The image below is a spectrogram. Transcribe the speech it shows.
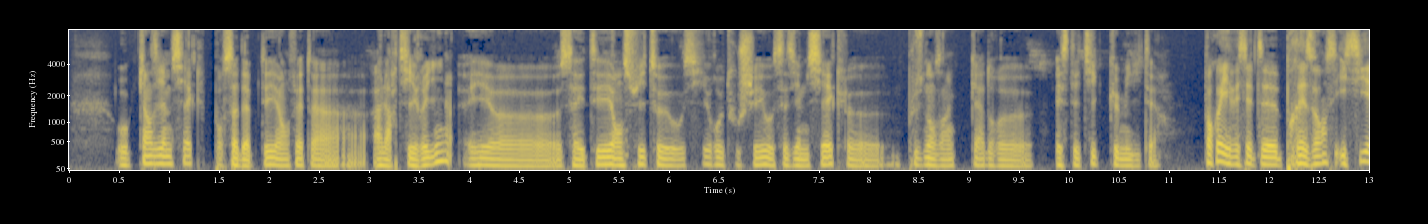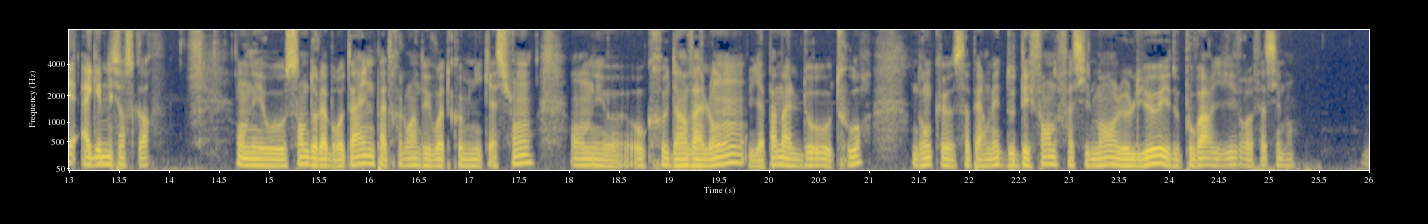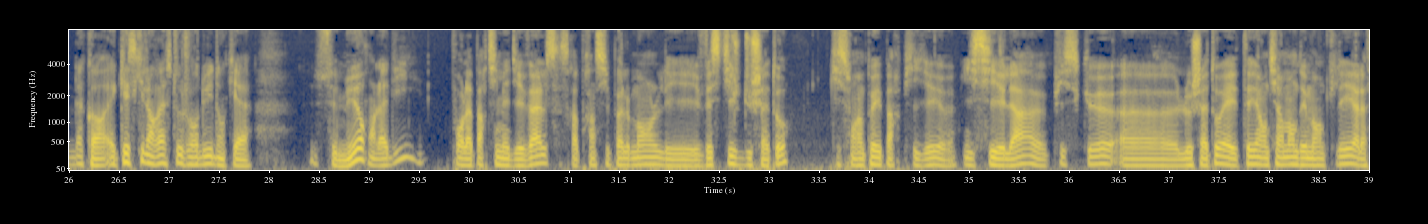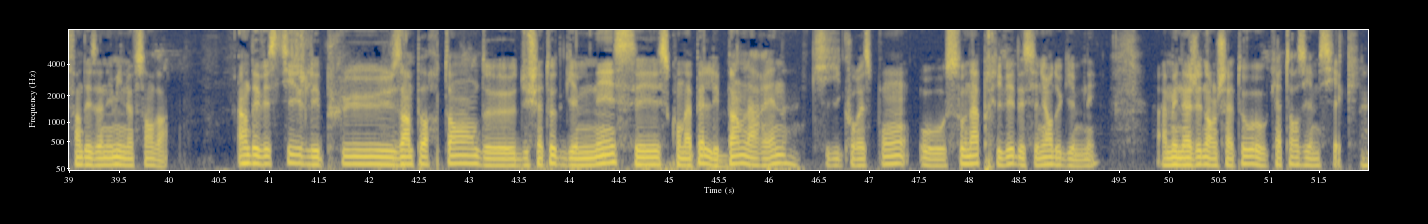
au XVe siècle pour s'adapter en fait à, à l'artillerie et euh, ça a été ensuite aussi retouché au XVIe siècle euh, plus dans un cadre esthétique que militaire. Pourquoi il y avait cette présence ici à Guémené-sur-Scorff on est au centre de la Bretagne, pas très loin des voies de communication. On est euh, au creux d'un vallon. Il y a pas mal d'eau autour. Donc ça permet de défendre facilement le lieu et de pouvoir y vivre facilement. D'accord. Et qu'est-ce qu'il en reste aujourd'hui? Donc il y a ce mur, on l'a dit, pour la partie médiévale, ce sera principalement les vestiges du château qui sont un peu éparpillés euh, ici et là, euh, puisque euh, le château a été entièrement démantelé à la fin des années 1920. Un des vestiges les plus importants du château de Guémené, c'est ce qu'on appelle les bains de la reine, qui correspond au sauna privé des seigneurs de Guémené, aménagé dans le château au XIVe siècle.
